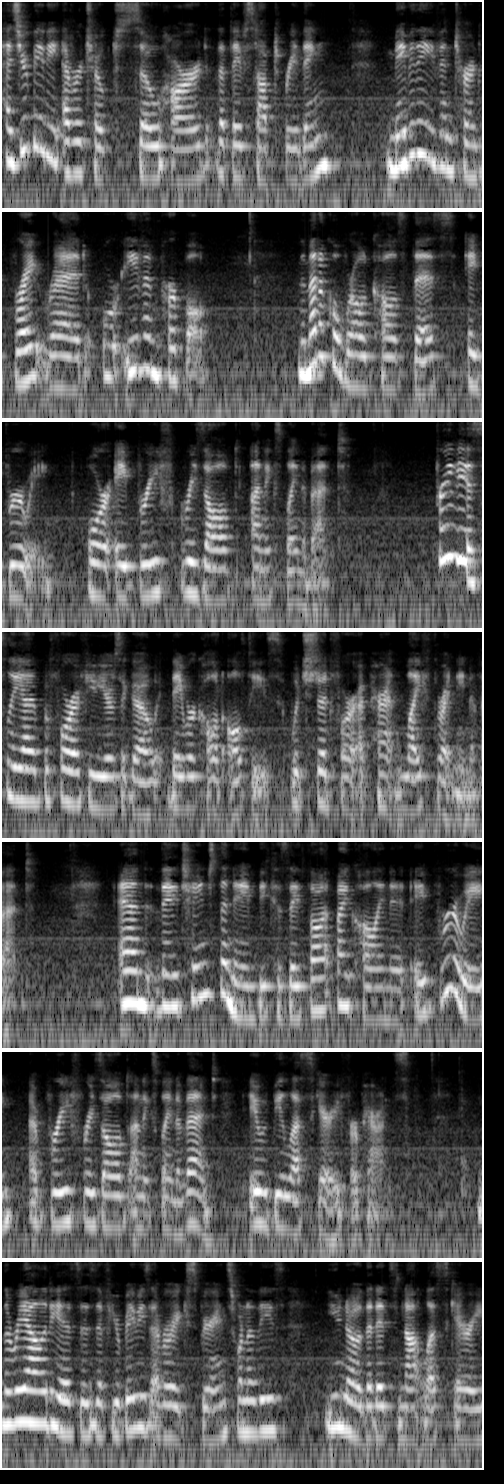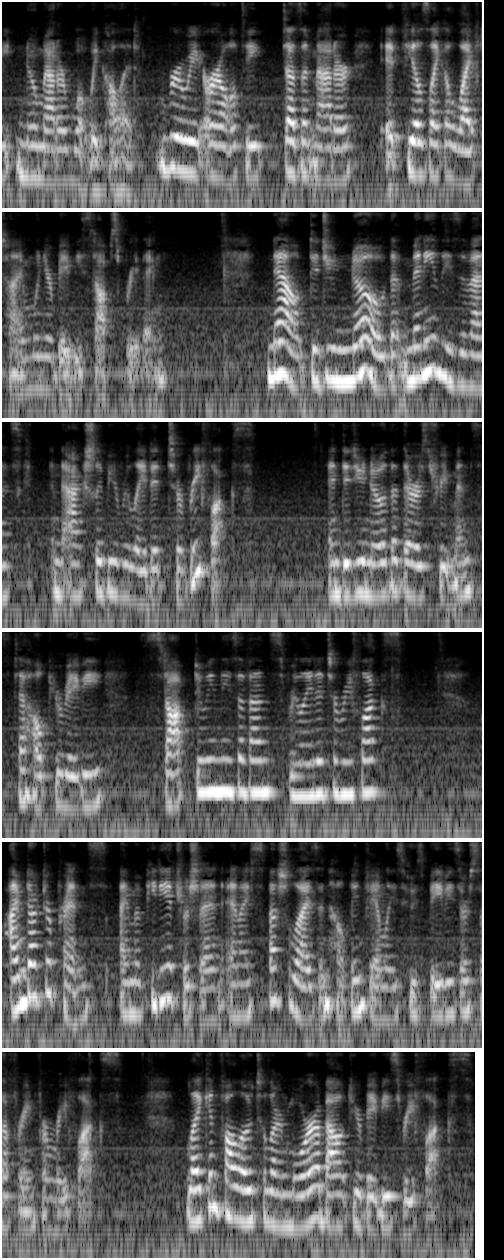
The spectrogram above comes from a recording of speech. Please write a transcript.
Has your baby ever choked so hard that they've stopped breathing? Maybe they even turned bright red or even purple. The medical world calls this a BRUE, or a brief resolved unexplained event. Previously, uh, before a few years ago, they were called ALTEs, which stood for Apparent Life Threatening Event. And they changed the name because they thought by calling it a BRUE, a brief resolved unexplained event, it would be less scary for parents. The reality is, is if your baby's ever experienced one of these, you know that it's not less scary no matter what we call it. Rui or ALTE, doesn't matter. It feels like a lifetime when your baby stops breathing. Now, did you know that many of these events can actually be related to reflux? And did you know that there is treatments to help your baby stop doing these events related to reflux? I'm Dr. Prince. I'm a pediatrician and I specialize in helping families whose babies are suffering from reflux. Like and follow to learn more about your baby's reflux.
